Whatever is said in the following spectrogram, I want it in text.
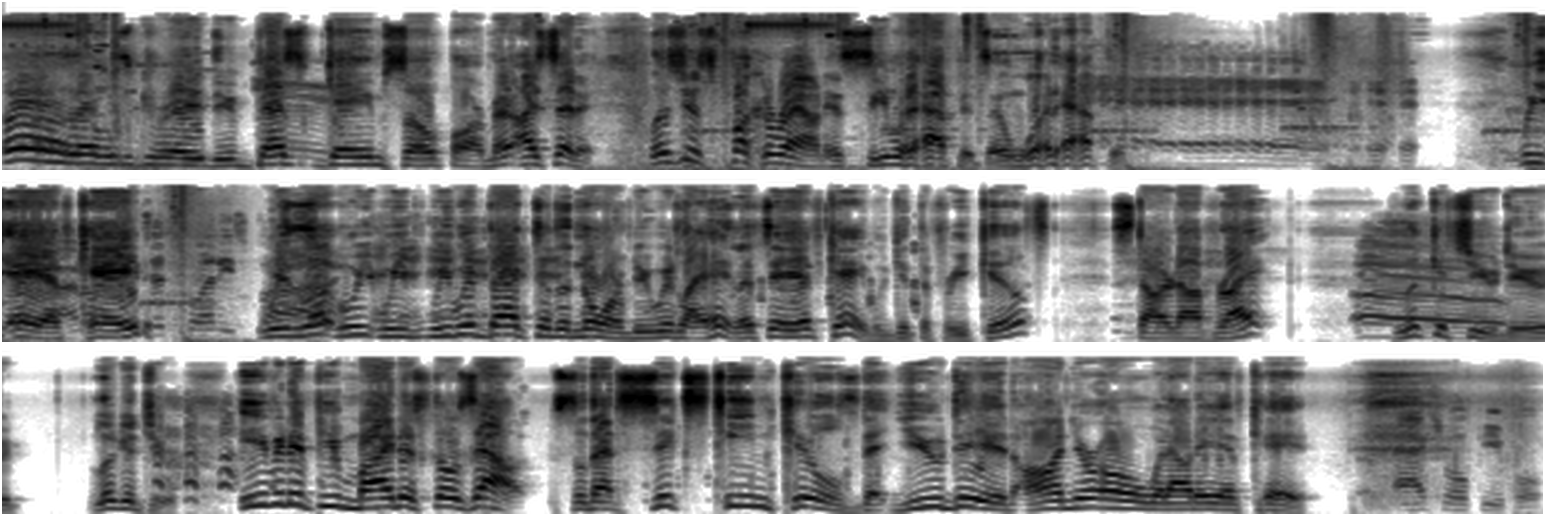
Oh, that was great, dude. Best game so far. I said it. Let's just fuck around and see what happens. And what happened? We AFK'd. The 20 spot. We lo- we, we we went back to the norm, dude. We're like, hey, let's AFK. We get the free kills. Start off right. Look at you, dude. Look at you. Even if you minus those out, so that's 16 kills that you did on your own without AFK. Actual people.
